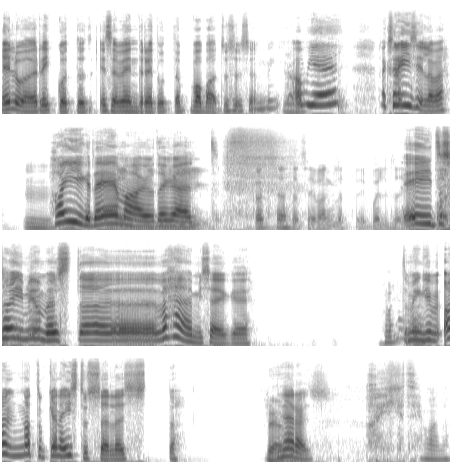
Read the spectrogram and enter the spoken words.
elu on rikutud ja see vend redutab vabaduses, on mingi, oh yeah, läks reisile või? Mm. haige teema ju tegelikult. kaks aastat sai vanglat või palju sai? ei, ta sai minu meelest äh, vähem isegi. ta mingi, natukene istus seal ja siis noh, mine ära siis. haige teema noh.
